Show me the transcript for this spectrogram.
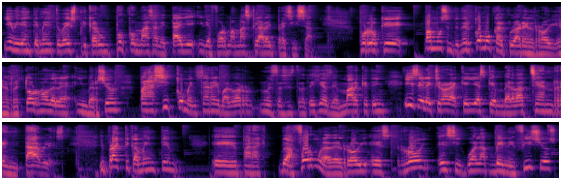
y evidentemente te voy a explicar un poco más a detalle y de forma más clara y precisa por lo que vamos a entender cómo calcular el ROI, el retorno de la inversión, para así comenzar a evaluar nuestras estrategias de marketing y seleccionar aquellas que en verdad sean rentables. Y prácticamente eh, para la fórmula del ROI es ROI es igual a beneficios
